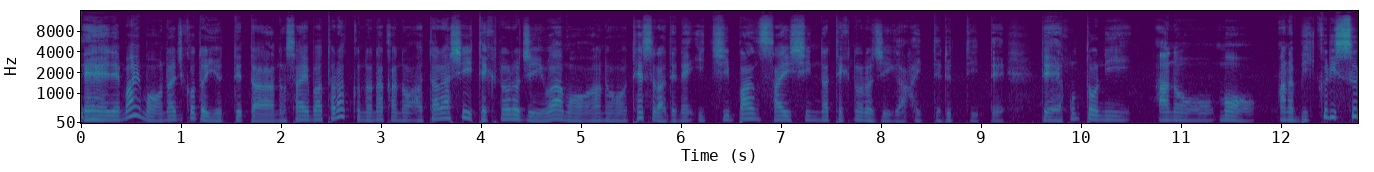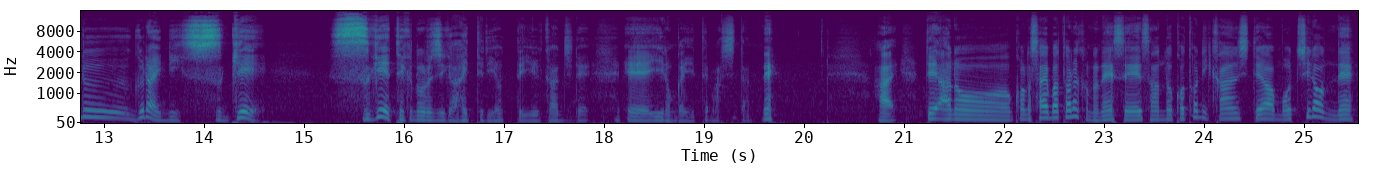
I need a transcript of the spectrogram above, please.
えーで前も同じことを言ってたあのサイバートラックの中の新しいテクノロジーはもうあのテスラでね一番最新なテクノロジーが入ってるって言ってで本当にあのもうあのびっくりするぐらいにすげえすげえテクノロジーが入ってるよっていう感じで、えーイーロンが言ってましたね。はい。で、あのーこのサイバートラックのね、生産のことに関しては、もちろんね、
